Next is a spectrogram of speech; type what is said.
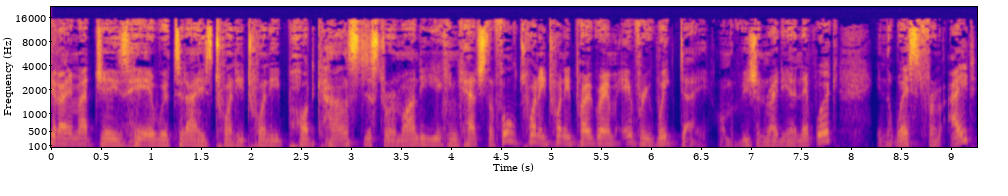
G'day, Matt G's here with today's 2020 podcast. Just a reminder, you can catch the full 2020 program every weekday on the Vision Radio Network in the West from 8,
